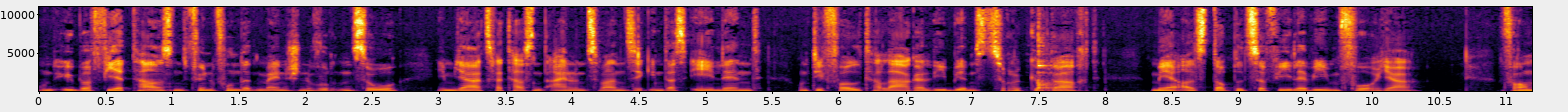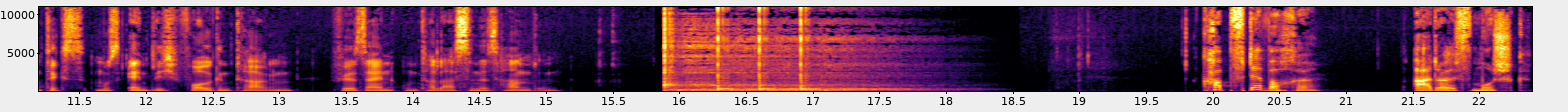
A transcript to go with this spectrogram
und über 4500 Menschen wurden so im Jahr 2021 in das Elend und die Folterlager Libyens zurückgebracht, mehr als doppelt so viele wie im Vorjahr. Frontex muss endlich Folgen tragen für sein unterlassenes Handeln. Kopf der Woche Adolf Muschk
